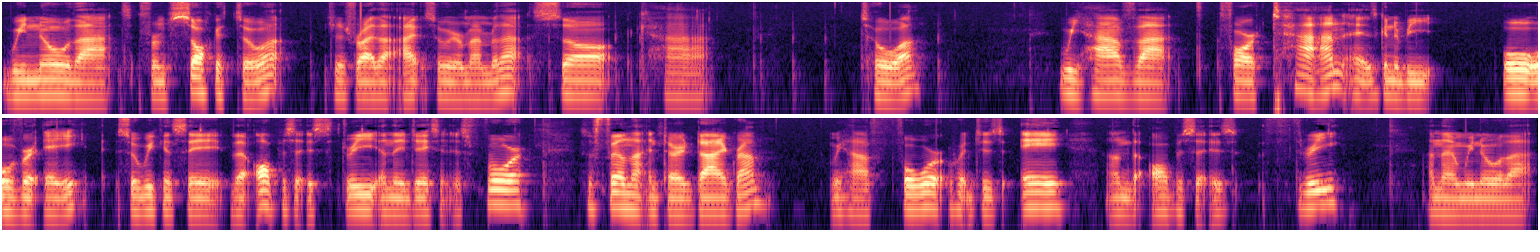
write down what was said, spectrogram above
We know that from SOHCAHTOA, just write that out so we remember that, SOHCAHTOA. We have that for tan it is going to be O over A, so we can say the opposite is 3 and the adjacent is 4. So filling that into our diagram, we have 4, which is A, and the opposite is 3. And then we know that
